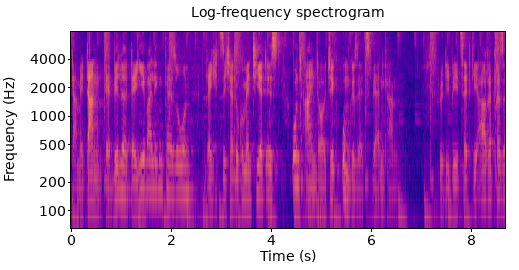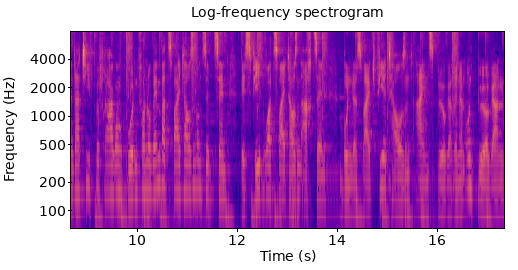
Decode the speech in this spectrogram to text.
damit dann der Wille der jeweiligen Person rechtssicher dokumentiert ist und eindeutig umgesetzt werden kann. Für die BZGA-Repräsentativbefragung wurden von November 2017 bis Februar 2018 bundesweit 4001 Bürgerinnen und Bürgern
